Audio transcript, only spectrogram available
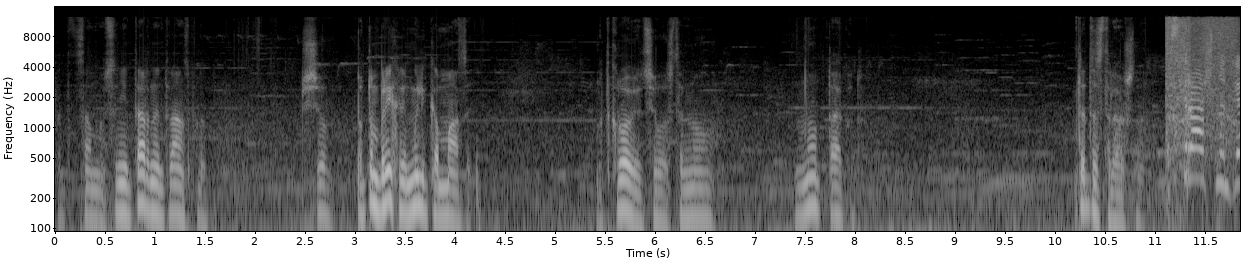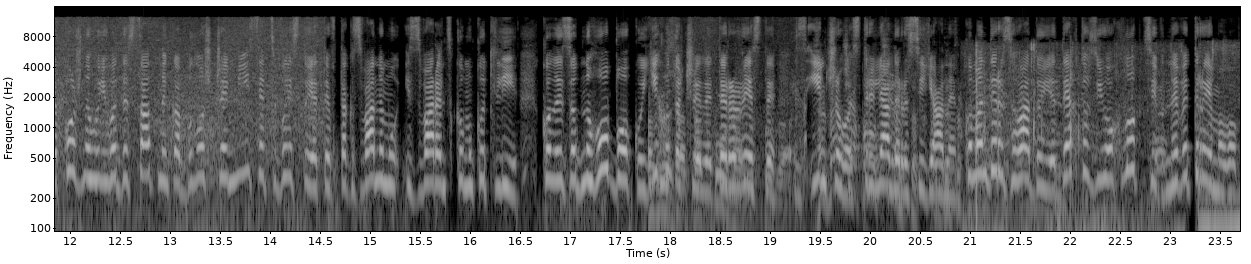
в этот самый санитарный транспорт. Все. Потом приехали, мыли КАМАЗы. От крови, от всего остального. Ну, так вот. Вот это страшно. Страшно для кожного його десантника було ще місяць вистояти в так званому Ізваренському котлі, коли з одного боку їх оточили терористи, з іншого стріляли росіяни. Командир згадує, дехто з його хлопців не витримував,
